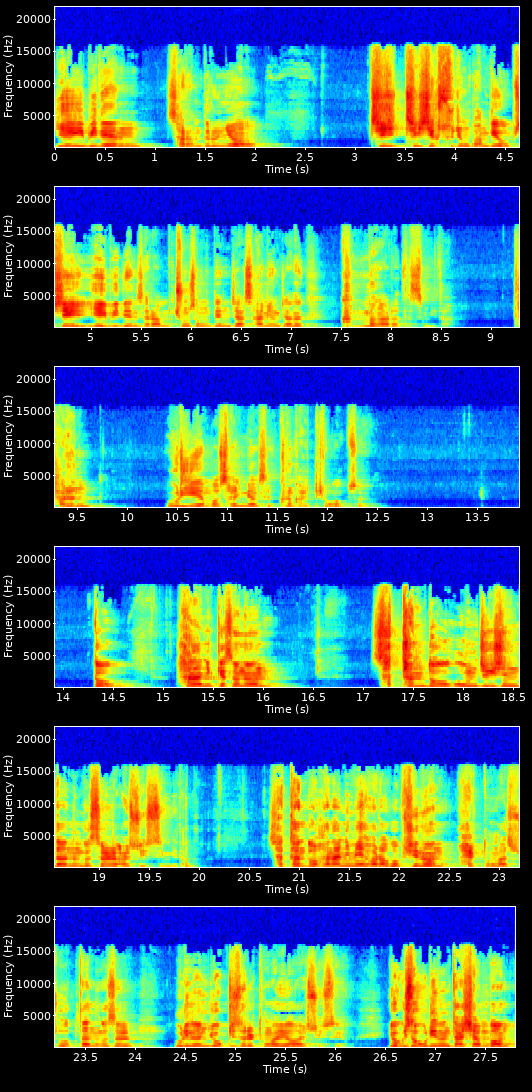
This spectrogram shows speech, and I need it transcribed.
예비된 사람들은요 지, 지식 수준 관계없이 예비된 사람, 충성된 자, 사명자는 금방 알아듣습니다. 다른 우리의 뭐 설명 그런 거 할 필요가 없어요. 또 하나님께서는 사탄도 움직이신다는 것을 알 수 있습니다. 사탄도 하나님의 허락 없이는 활동할 수 없다는 것을 우리는 욕기서를 통하여 알 수 있어요. 여기서 우리는 다시 한번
